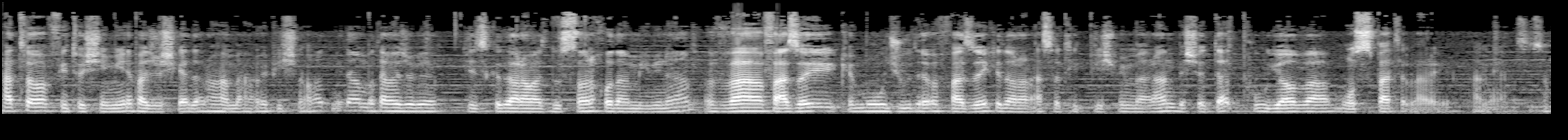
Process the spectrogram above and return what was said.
حتی فیتوشیمی پژوهشکده رو هم به همه پیشنهاد میدم با توجه به چیزی که دارم از دوستان خودم می‌بینم. و فضایی که موجوده و فضایی که دارن اساتید پیش می‌برن به شدت پویا و مثبت برای همه عزیزان.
